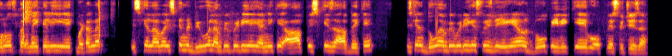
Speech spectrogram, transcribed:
ऑन ऑफ़ करने के लिए एक बटन है। इसके अलावा इसके अंदर ड्यूअल एमपीपीडी है, यानी कि आप इसके आप देखें, इसके अंदर दो एमपीपीडी के स्विच दिए गए हैं और दो पीवी के वो अपने स्विचेज हैं।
